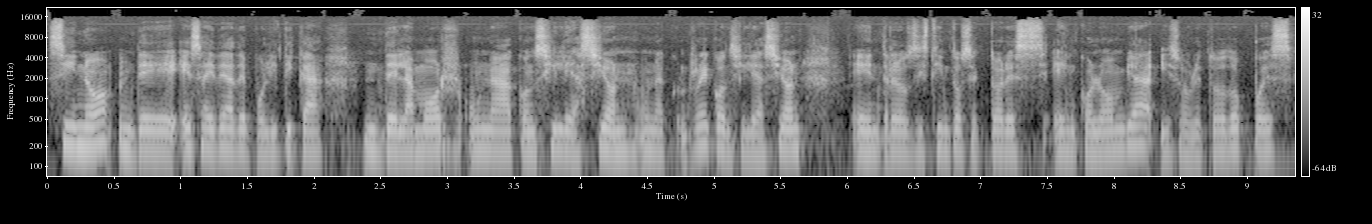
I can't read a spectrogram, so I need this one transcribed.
sino de esa idea de política del amor, una conciliación, una reconciliación entre los distintos sectores en Colombia y sobre todo pues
